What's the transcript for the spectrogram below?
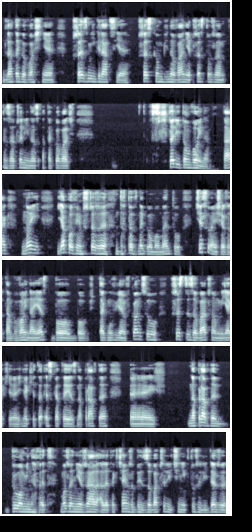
dlatego właśnie przez migrację, przez kombinowanie, przez to, że zaczęli nas atakować, wszczęli tą wojnę, tak? No i ja powiem szczerze, do pewnego momentu cieszyłem się, że tam wojna jest, bo, bo tak mówiłem, w końcu wszyscy zobaczą, jakie, jakie te SKT jest naprawdę. Ech, naprawdę było mi nawet, może nie żal, ale tak chciałem, żeby zobaczyli ci niektórzy liderzy,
